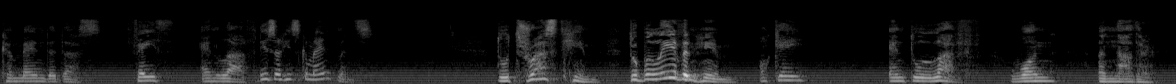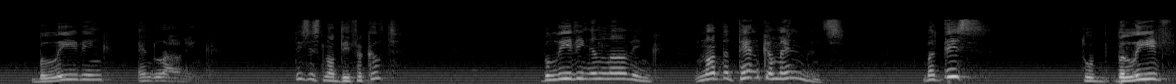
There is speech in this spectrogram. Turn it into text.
commanded us faith, and love. These are His commandments. To trust Him, to believe in Him, okay? And to love one another. Believing and loving. This is not difficult. Believing and loving. Not the Ten Commandments. But this. To believe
